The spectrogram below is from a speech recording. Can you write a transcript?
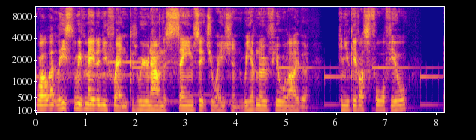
Well, at least we've made a new friend, because we are now in the same situation. We have no fuel either. Can you give us four fuel?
